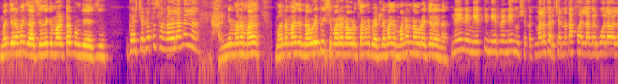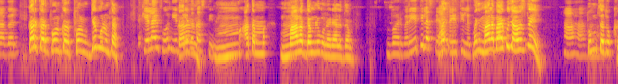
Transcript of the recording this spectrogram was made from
मंदिरामध्ये जायचं नाही की माळ टाकून घ्यायची. घरच्यांना तर सांगावं लागेल ना. आणि मला मा मला माझ्या नवऱ्यापेक्षा मला नवरा चांगला भेटला माझ्या मनात नवरा केलाय ना. नाही नाही मी एकटी निर्णय नाही घेऊ शकत. मला घरच्यांना दाखवायला लागल बोलावं लागल. कर कर फोन कर फोन घे बोलून चाल. केलाय फोन येत कारण येतच असतील. म- आता म- मला दम निघून नाही आला दम. बर बर येतीलच ते आता येतीलच म्हणजे मला बायकोची हवस नाही. हा हा तुमचं दुःख.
